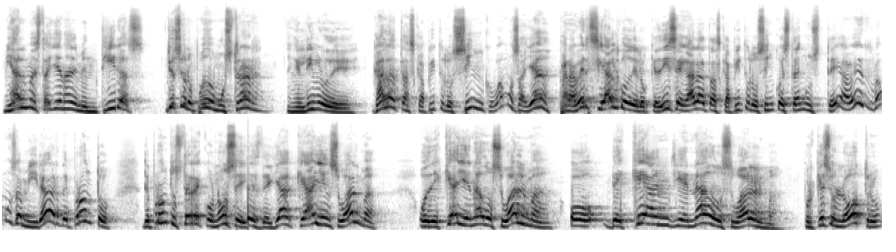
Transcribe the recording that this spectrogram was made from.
Mi alma está llena de mentiras. Yo se lo puedo mostrar en el libro de Gálatas capítulo 5. Vamos allá para ver si algo de lo que dice Gálatas capítulo 5 está en usted. A ver, vamos a mirar de pronto. De pronto usted reconoce desde ya qué hay en su alma. O de qué ha llenado su alma. O de qué han llenado su alma. Porque eso es lo otro.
